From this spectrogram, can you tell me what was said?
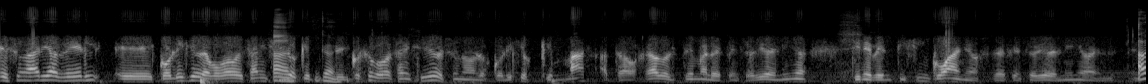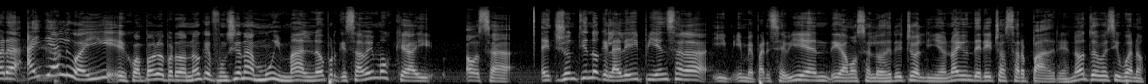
es un área del eh, Colegio de Abogados de San Isidro, ah, que el Colegio de Abogados de San Isidro es uno de los colegios que más ha trabajado el tema de la Defensoría del Niño. Tiene 25 años la Defensoría del Niño. Ahora, hay algo ahí, eh, Juan Pablo, perdón, ¿no? que funciona muy mal, ¿no? Porque sabemos que hay, o sea, yo entiendo que la ley piensa, y, me parece bien, digamos, en los derechos del niño. No hay un derecho a ser padres, ¿no? Entonces vos decís, bueno,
